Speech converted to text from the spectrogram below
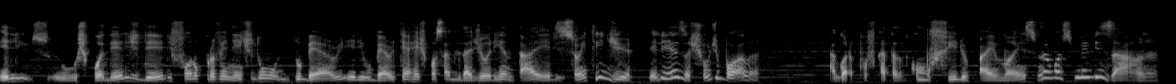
Ele, os poderes dele foram provenientes do, do Barry. Ele, o Barry tem a responsabilidade de orientar eles, isso eu entendi. Beleza, show de bola. Agora, por ficar tratado como filho, pai e mãe, isso é um negócio meio bizarro, né?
